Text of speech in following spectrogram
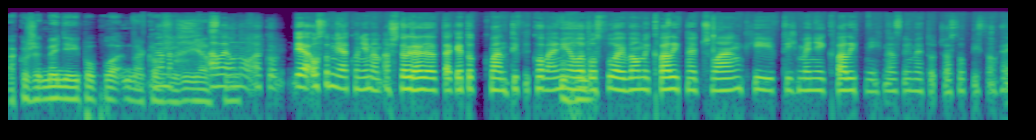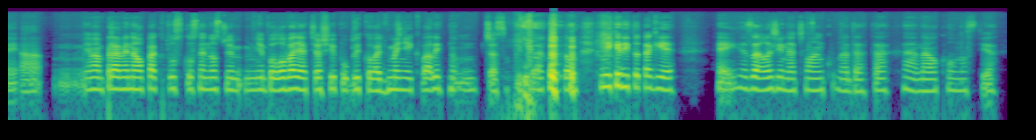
akože menej populárne. Ako, no, no, jasné. Ale ono, ako, ja osobne ako nemám až tak rada takéto kvantifikovanie, uh-huh. lebo sú aj veľmi kvalitné články v tých menej kvalitných, nazvime to časopisoch. Hej. A ja mám práve naopak tú skúsenosť, že mne bolo veľa ťažšie publikovať v menej kvalitnom časopise ako v tom. Niekedy to tak je. Hej, záleží na článku, na dátach a na okolnostiach.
